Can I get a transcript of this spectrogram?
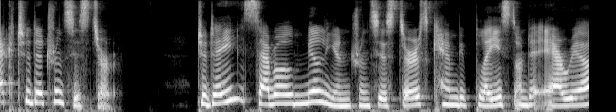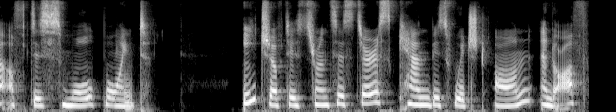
Back to the transistor. Today, several million transistors can be placed on the area of this small point. Each of these transistors can be switched on and off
